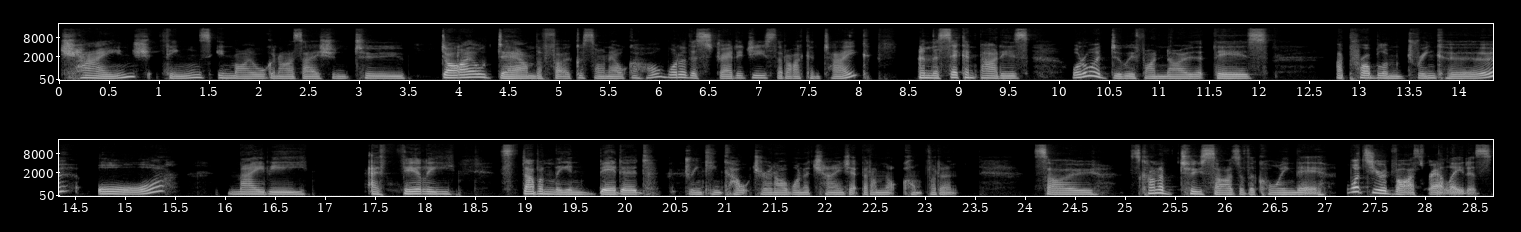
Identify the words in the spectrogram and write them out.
change things in my organization to dial down the focus on alcohol? What are the strategies that I can take? And the second part is, what do I do if I know that there's a problem drinker or maybe a fairly stubbornly embedded drinking culture and I want to change it, but I'm not confident. So it's kind of two sides of the coin there. What's your advice for our leaders?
